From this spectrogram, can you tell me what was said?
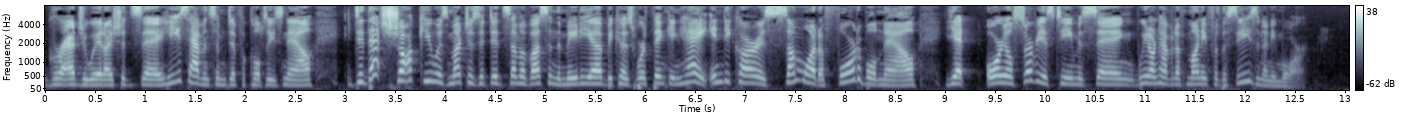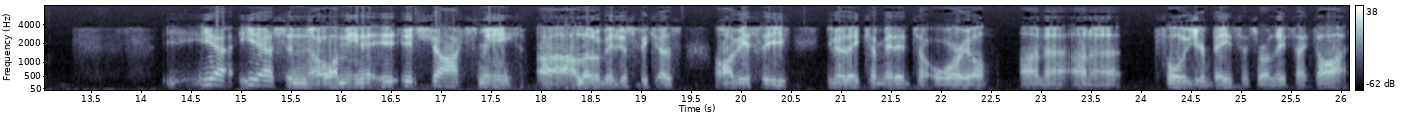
graduate, I should say, he's having some difficulties now. Did that shock you as much as it did some of us in the media? Because we're thinking, hey, IndyCar is somewhat affordable now, yet Oriol Servia's team is saying we don't have enough money for the season anymore. Yeah, yes and no. I mean, it, it shocks me uh, a little bit just because obviously – you know, they committed to Oriol on a on a full year basis, or at least I thought.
